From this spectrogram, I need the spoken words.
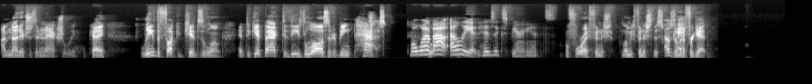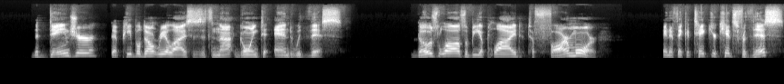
I'm not interested in actually. Okay. Leave the fucking kids alone. And to get back to these laws that are being passed. Well, what about Elliott, his experience? Before I finish, let me finish this because okay. I'm going to forget. The danger that people don't realize is it's not going to end with this. Those laws will be applied to far more. And if they could take your kids for this,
